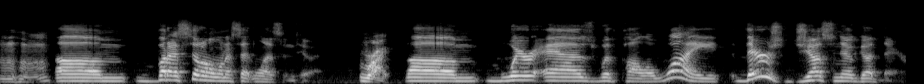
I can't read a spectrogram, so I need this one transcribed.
Mm-hmm. um but i still don't want to sit and listen to it Right. um whereas with paula white there's just no good there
